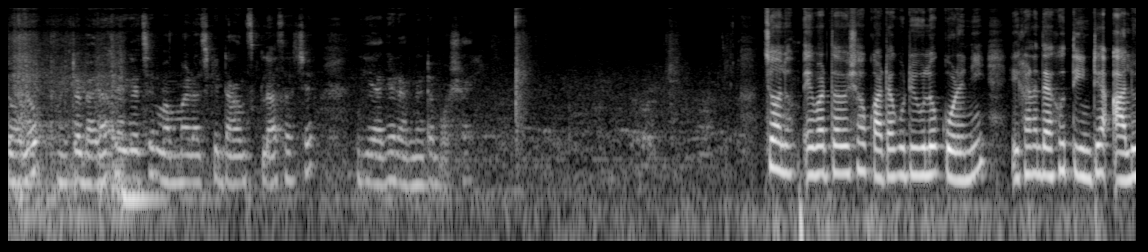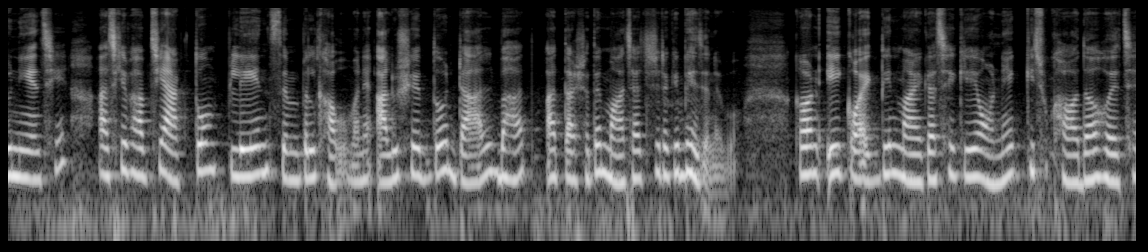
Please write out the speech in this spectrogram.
চলো একটা বেলা হয়ে গেছে, মাম্মার আজকে ডান্স ক্লাস আছে। গিয়ে আগে রান্নাটা বসাই। চলো, এবার তবে সব কাটাকুটিগুলো করে নিই। এখানে দেখো তিনটে আলু নিয়েছি। আজকে ভাবছি একদম প্লেন সিম্পল খাব মানে আলু সেদ্ধ, ডাল, ভাত আর তার সাথে মাছ আছে সেটাকে ভেজে নেব। কারণ এই কয়েকদিন মায়ের কাছে গিয়ে অনেক কিছু খাওয়া দাওয়া হয়েছে,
